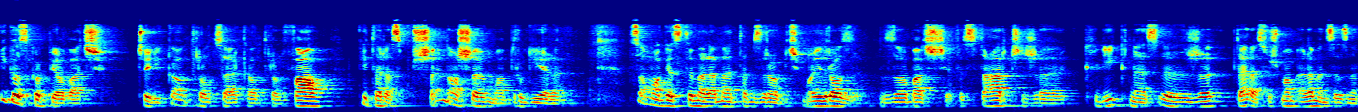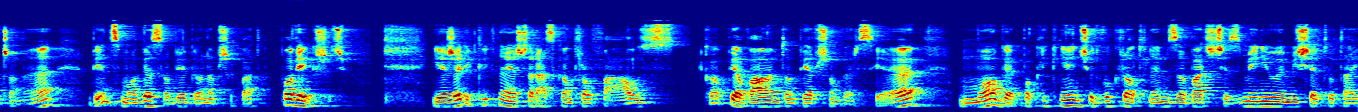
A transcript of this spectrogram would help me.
i go skopiować, czyli Ctrl-C, Ctrl-V i teraz przenoszę, mam drugi element. Co mogę z tym elementem zrobić? Moi drodzy, zobaczcie, wystarczy, że kliknę, że teraz już mam element zaznaczony, więc mogę sobie go na przykład powiększyć. Jeżeli kliknę jeszcze raz Ctrl-V, skopiowałem tą pierwszą wersję, mogę po kliknięciu dwukrotnym, zobaczcie, zmieniły mi się tutaj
